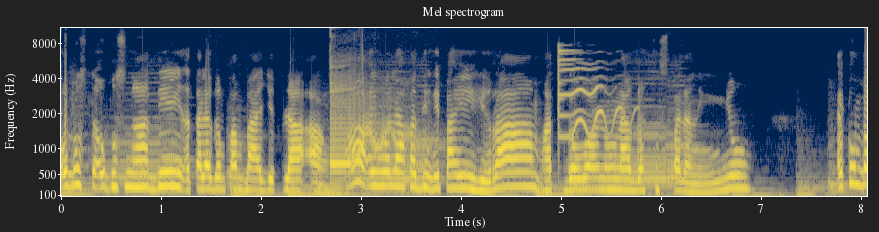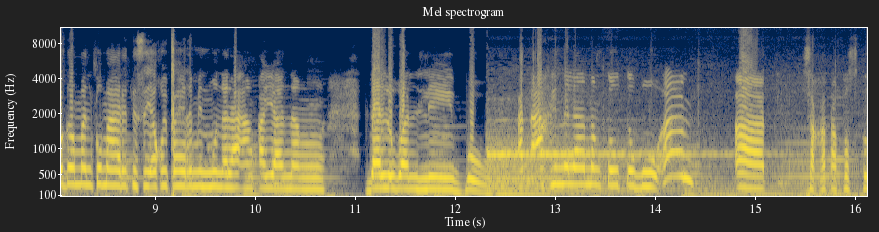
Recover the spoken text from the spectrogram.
ubos na ubos nga din at talagang pambudget laang. Ah, ay wala ka din ipahihiram at gawa ng nagastos pala ninyo. Ay kung baga man kumarites ay ako'y pahiramin mo na laang kaya ng dalawang libo. At akin na lamang tutubuan. At sa katapos ko,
